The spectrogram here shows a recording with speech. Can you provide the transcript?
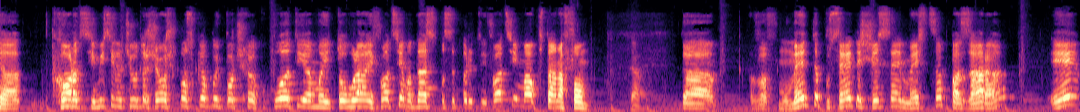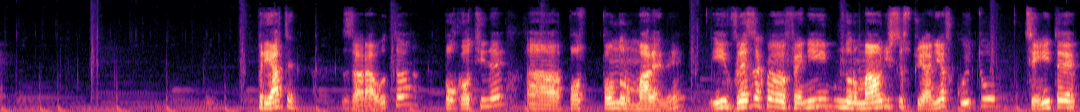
а, хората си мислиха, че утре ще е още по-скъпо и почнаха да купуват и ама и то голяма инфлация, ама да се спаса парите инфлация и малко стана FOMO. Да. Та, в момента, последните 6-7 месеца, пазара е приятен за работа, по-готин е, а, по- по-нормален е и влезахме в едни нормални състояния, в които цените,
